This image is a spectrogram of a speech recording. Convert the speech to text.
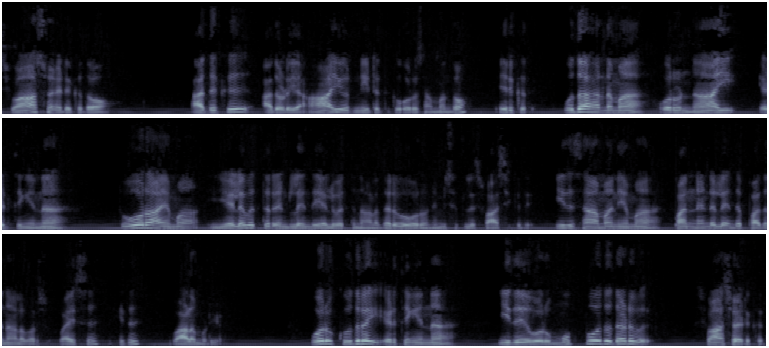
சுவாசம் எடுக்குதோ அதுக்கு அதோடைய ஆயுர் நீட்டத்துக்கு ஒரு சம்பந்தம் இருக்குது. உதாரணமாக ஒரு நாய் எடுத்தீங்கன்னா தோராயமா எழுபத்தி ரெண்டுல இருந்து எழுபத்தி நாலு தடவை ஒரு நிமிஷத்துல சுவாசிக்குது. இது சாமானியமா பன்னெண்டுல இருந்து பதினாலு வருஷம் வயசு இது வாழ முடியும். ஒரு குதிரை எடுத்தீங்கன்னா இது ஒரு முப்பது தடவை சுவாசம் எடுக்குது.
